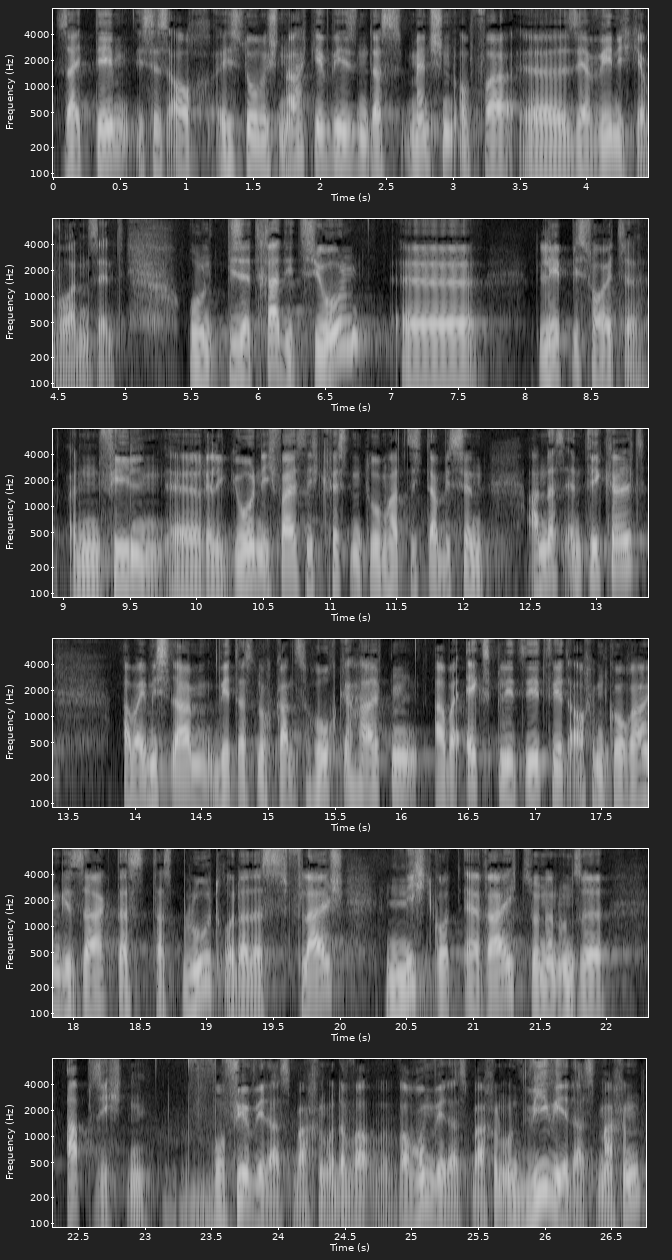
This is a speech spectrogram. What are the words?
seitdem ist es auch historisch nachgewiesen, dass Menschenopfer äh, sehr wenig geworden sind. Und diese Tradition äh, lebt bis heute in vielen äh, Religionen. Ich weiß nicht, Christentum hat sich da ein bisschen anders entwickelt. Aber im Islam wird das noch ganz hoch gehalten. Aber explizit wird auch im Koran gesagt, dass das Blut oder das Fleisch nicht Gott erreicht, sondern unsere Absichten, wofür wir das machen oder warum wir das machen und wie wir das machen,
